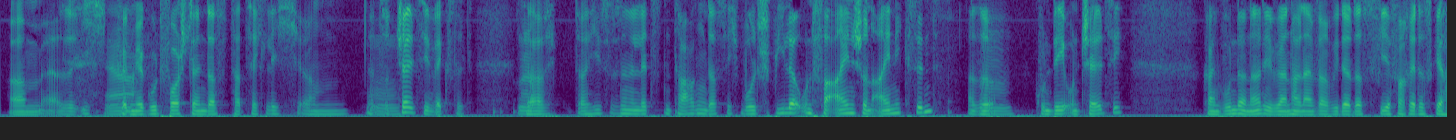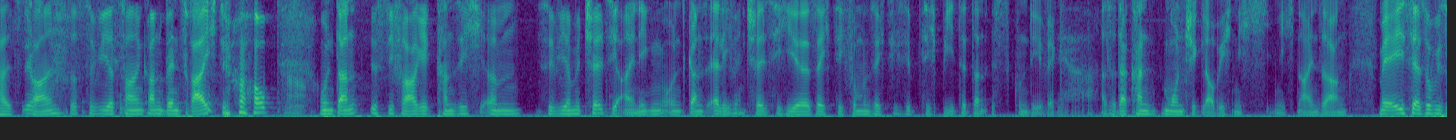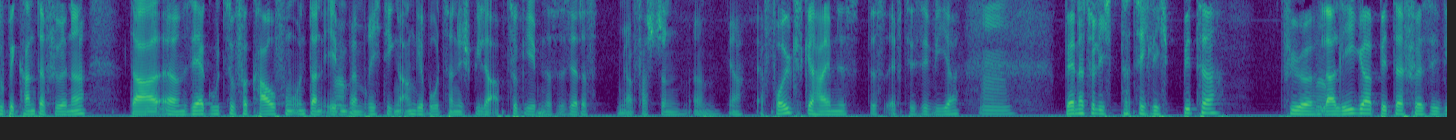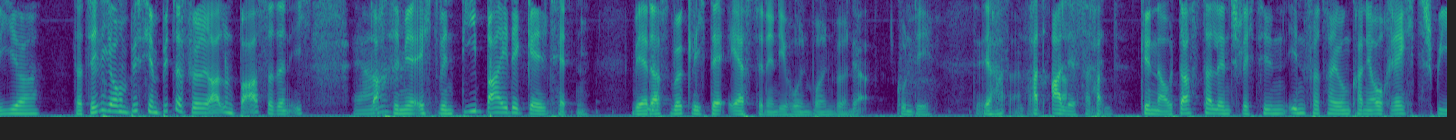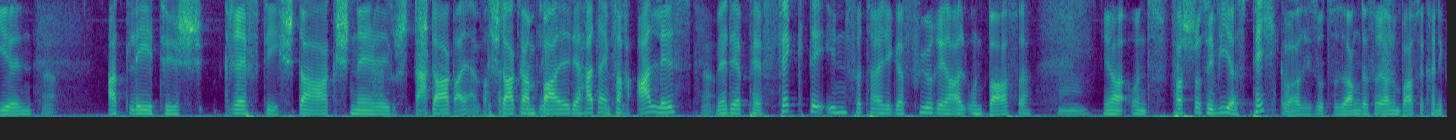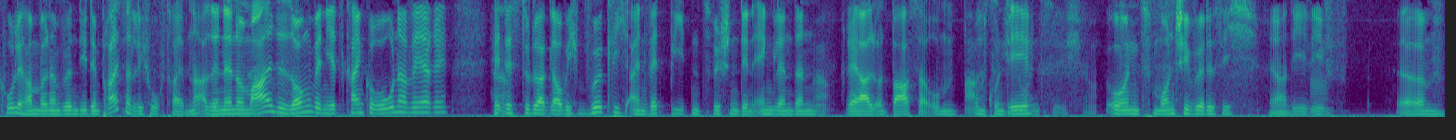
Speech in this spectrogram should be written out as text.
Ähm, also ich ja. kann mir gut vorstellen, dass tatsächlich ähm, mhm. zu Chelsea wechselt. Da, ja. da hieß es in den letzten Tagen, dass sich wohl Spieler und Verein schon einig sind. Also mhm. Kunde und Chelsea kein Wunder, ne? Die werden halt einfach wieder das Vierfache des Gehalts zahlen, ja. das Sevilla zahlen kann, wenn es reicht überhaupt. Ja. Und dann ist die Frage, kann sich ähm, Sevilla mit Chelsea einigen? Und ganz ehrlich, wenn Chelsea hier 60, 65, 70 bietet, dann ist Kunde weg. Ja. Also da kann Monchi, glaube ich, nicht, nicht Nein sagen. Er ist ja sowieso bekannt dafür, ne? da ähm, sehr gut zu verkaufen und dann eben ja. beim richtigen Angebot seine Spieler abzugeben. Das ist ja das ja, fast schon ähm, ja, Erfolgsgeheimnis des FC Sevilla. Mhm. Wäre natürlich tatsächlich bitter, für ja. La Liga, bitter für Sevilla. Tatsächlich auch ein bisschen bitter für Real und Barca, denn ich ja. dachte mir echt, wenn die beide Geld hätten, wäre das wirklich der Erste, den die holen wollen würden. Ja. Kunde. Der, der hat alles. Hat, genau, das Talent schlechthin. Innenverteidigung kann ja auch rechts spielen. Athletisch, kräftig, stark, schnell, ja, also stark, stark, am Ball, einfach stark am Ball. Der hat einfach alles. Ja. Wäre der perfekte Innenverteidiger für Real und Barca. Mhm. Ja, und fast schon Sevillas Pech quasi sozusagen, dass Real und Barca keine Kohle haben, weil dann würden die den Preis natürlich hochtreiben. Ne? Also in der normalen Saison, wenn jetzt kein Corona wäre, hättest ja. du da, glaube ich, wirklich ein Wettbieten zwischen den Engländern Real und Barca um, 80, um Kunde. 90, und Monchi würde sich, ja, die, die ähm,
